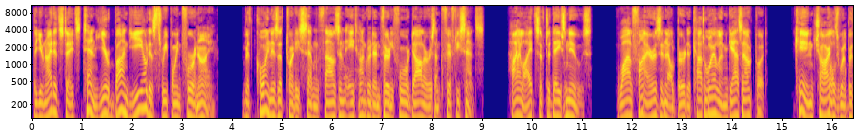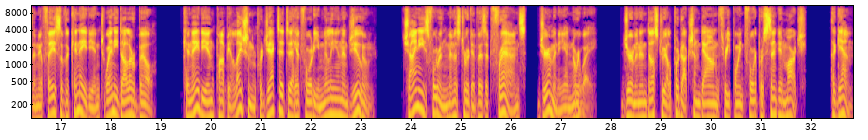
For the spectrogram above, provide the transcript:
The United States 10-year bond yield is 3.49. Bitcoin is at $27,834.50. Highlights of today's news. Wildfires in Alberta cut oil and gas output. King Charles will be the new face of the Canadian $20 bill. Canadian population projected to hit 40 million in June. Chinese foreign minister to visit France, Germany and Norway. German industrial production down 3.4% in March. Again,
